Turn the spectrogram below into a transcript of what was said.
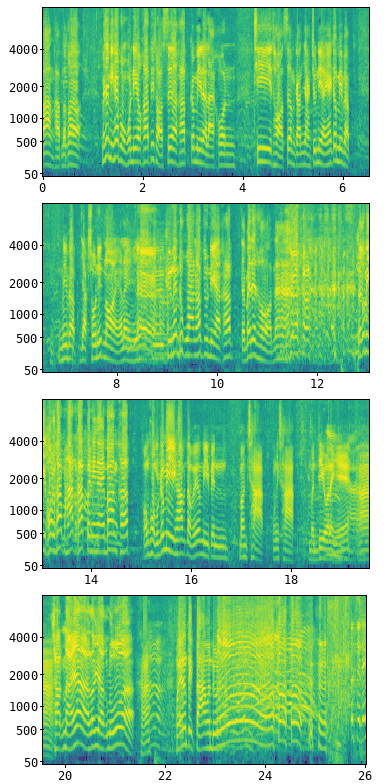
บ้างครับ แล้วก็ ไม่ใช่มีแค่ผมคนเดียวครับที่ถอดเสื้อครับ ก็มีหลาย ๆ คนที่ถอดเสื้อเหมือนกันอย่างจูเนียร์เงี้ยก็มีแบบมีแบบอยากโชว์นิดหน่อยอะไรอย่างเงี้ยเออคือคือเล่นทุกวันครับจูเนียร์ครับ แต่ไม่ได้ถอดนะฮะ แล้วก็มีอีกคนครับฮัทครับเป็นยังไงบ้างครับ ของผมก็มีครับ แต่ว่ามีเป็นบางฉากบางฉากเหมือนดีลอะไรอย่างเงี้ยอ่าฉากไหนอะเราอยากรู้อะฮะไม่ต้องติดตามมันดูเอนะครับอก็จะได้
